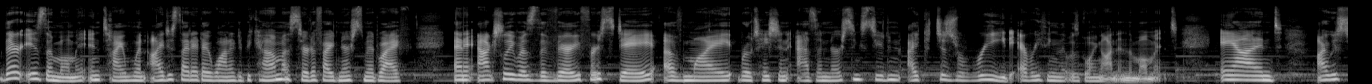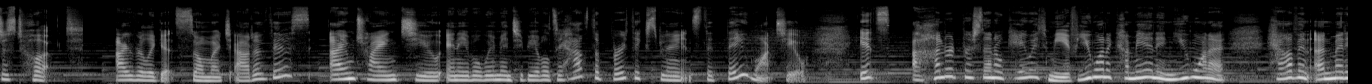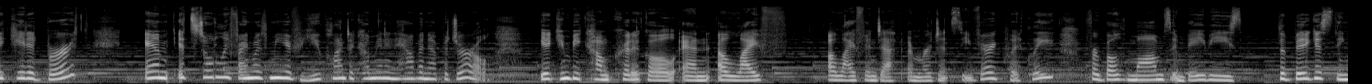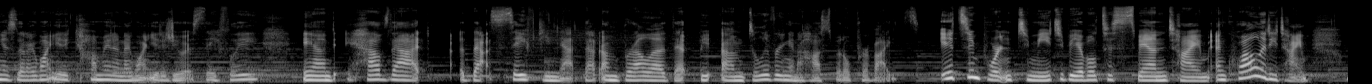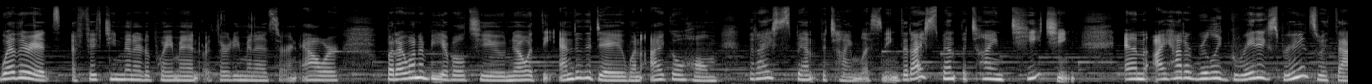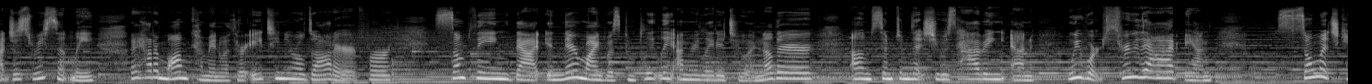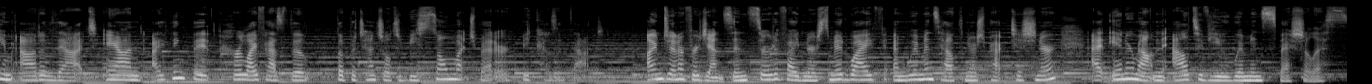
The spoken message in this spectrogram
There is a moment in time when I decided I wanted to become a certified nurse midwife, and it actually was the very first day of my rotation as a nursing student. I could just read everything that was going on in the moment, and I was just hooked. I really get so much out of this. I'm trying to enable women to be able to have the birth experience that they want to. It's 100% okay with me. If you want to come in and you want to have an unmedicated birth, and it's totally fine with me if you plan to come in and have an epidural. It can become critical and a life a life and death emergency very quickly for both moms and babies. The biggest thing is that I want you to come in and I want you to do it safely and have that that safety net, that umbrella that be, um, delivering in a hospital provides. It's important to me to be able to spend time and quality time, whether it's a 15 minute appointment or 30 minutes or an hour. But I want to be able to know at the end of the day when I go home that I spent the time listening, that I spent the time teaching. And I had a really great experience with that just recently. I had a mom come in with her 18 year old daughter for something that in their mind was completely unrelated to another um, symptom that she was having. And we worked through that, and so much came out of that. And I think that her life has the, the potential to be so much better because of that. I'm Jennifer Jensen, certified nurse midwife and women's health nurse practitioner at Intermountain Alta View Women's Specialists.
